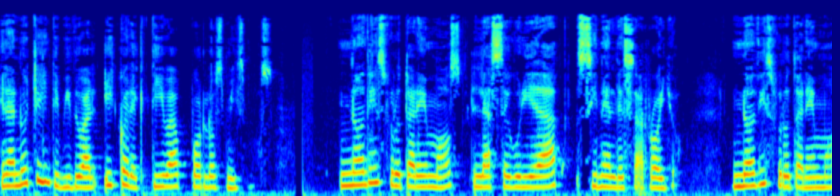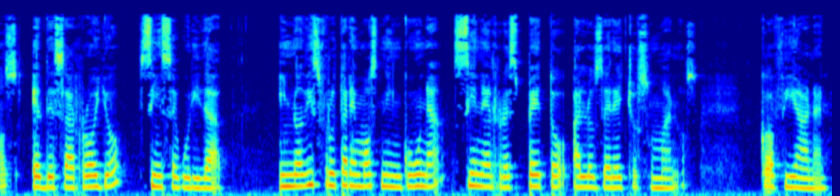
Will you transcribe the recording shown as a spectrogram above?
en la lucha individual y colectiva por los mismos. No disfrutaremos la seguridad sin el desarrollo, no disfrutaremos el desarrollo sin seguridad, y no disfrutaremos ninguna sin el respeto a los derechos humanos. Kofi Annan.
